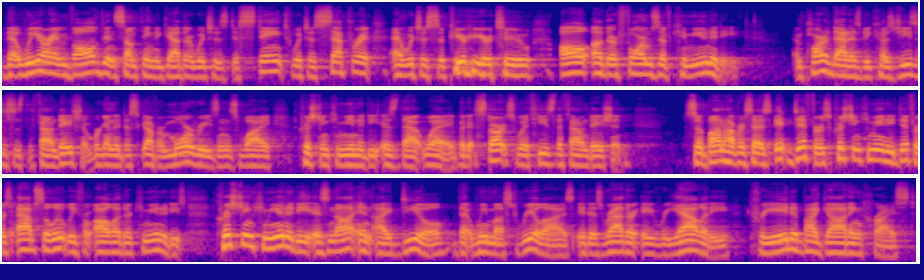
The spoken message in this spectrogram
that we are involved in something together which is distinct, which is separate, and which is superior to all other forms of community. And part of that is because Jesus is the foundation. We're going to discover more reasons why Christian community is that way. But it starts with He's the foundation. So Bonhoeffer says it differs, Christian community differs absolutely from all other communities. Christian community is not an ideal that we must realize, it is rather a reality created by God in Christ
